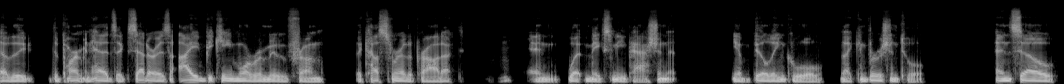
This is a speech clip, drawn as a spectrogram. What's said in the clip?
of the department heads, et cetera, as I became more removed from the customer of the product mm-hmm. and what makes me passionate, you know, building cool like conversion tool. And so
